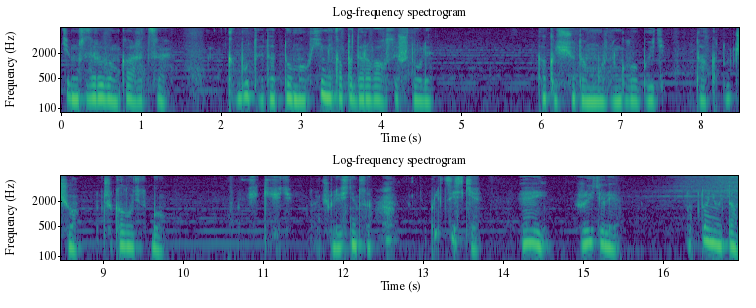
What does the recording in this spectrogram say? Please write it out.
этим взрывом, кажется. Как будто этот дом алхимика подорвался, что ли. Как еще там можно было быть? Так, тут что? Тут же колодец был. Офигеть. Тут что, лестница? А, полицейские. Эй, жители. Ну кто-нибудь там,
